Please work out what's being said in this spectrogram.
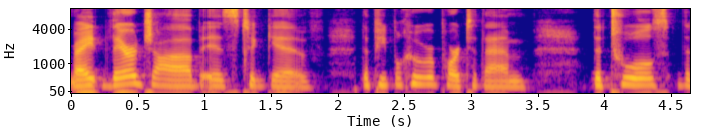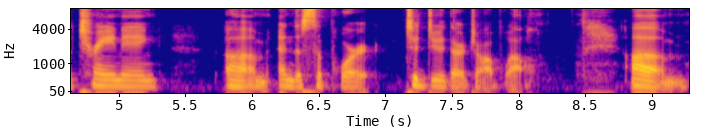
right? Their job is to give the people who report to them the tools, the training, um, and the support to do their job well. Um,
